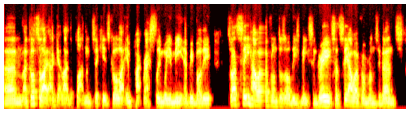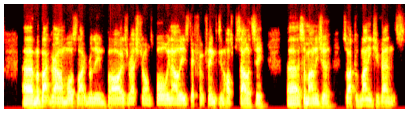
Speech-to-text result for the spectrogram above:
Um, I'd go to like, I get like the platinum tickets, go like Impact Wrestling where you meet everybody. So I'd see how everyone does all these meets and greets. I'd see how everyone runs events. Uh, my background was like running bars, restaurants, bowling alleys, different things in hospitality uh, as a manager. So I could manage events.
